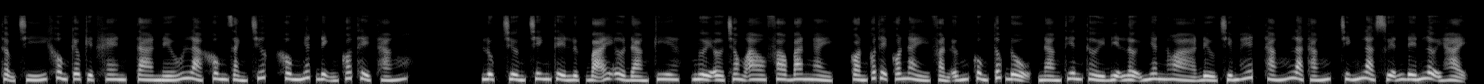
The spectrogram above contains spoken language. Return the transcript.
thậm chí không keo kiệt khen, ta nếu là không giành trước không nhất định có thể thắng. Lục Trường Trinh thể lực bãi ở đàng kia, người ở trong ao phao ban ngày, còn có thể có này phản ứng cùng tốc độ, nàng thiên thời địa lợi nhân hòa đều chiếm hết thắng là thắng, chính là xuyễn đến lợi hại,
